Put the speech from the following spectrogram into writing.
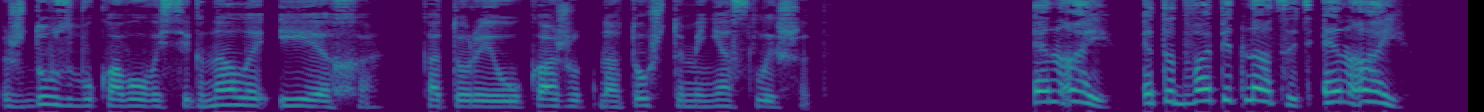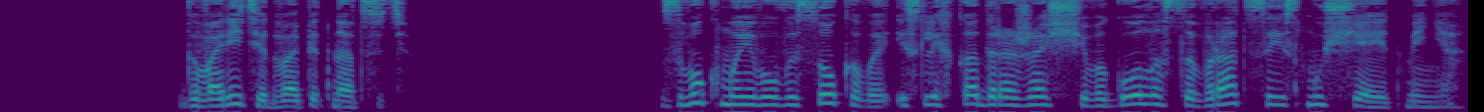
Жду звукового сигнала и эхо которые укажут на то что меня слышат. Ни это два пятнадцать ни говорите два пятнадцать звук моего высокого и слегка дрожащего голоса в рации смущает меня.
